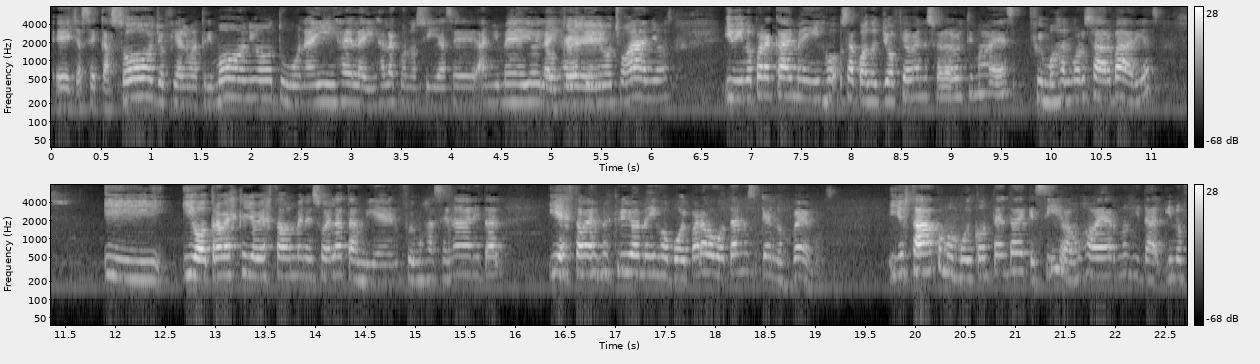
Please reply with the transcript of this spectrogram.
ella se casó, yo fui al matrimonio, tuvo una hija, y la hija la conocí hace año y medio, y la hija ya tiene ocho años, y vino para acá y me dijo, o sea, cuando yo fui a Venezuela la última vez, fuimos a almorzar varias, y, y otra vez que yo había estado en Venezuela también fuimos a cenar y tal, y esta vez me escribió y me dijo, voy para Bogotá, no sé qué, nos vemos. Y yo estaba como muy contenta de que sí, vamos a vernos y tal. Y nos,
